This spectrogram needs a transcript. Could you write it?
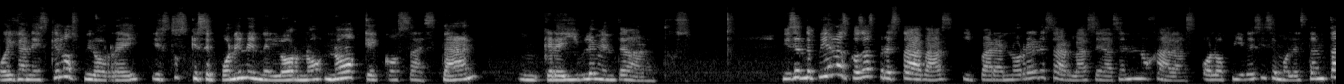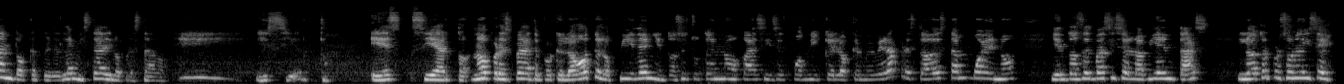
Oigan, es que los pirorrey, estos que se ponen en el horno, no, qué cosa, están increíblemente baratos. Dicen, te piden las cosas prestadas y para no regresarlas se hacen enojadas o lo pides y se molestan tanto que pierdes la amistad y lo prestado. Es cierto, es cierto. No, pero espérate, porque luego te lo piden y entonces tú te enojas y dices, pues ni que lo que me hubiera prestado es tan bueno y entonces vas y se lo avientas y la otra persona dice,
